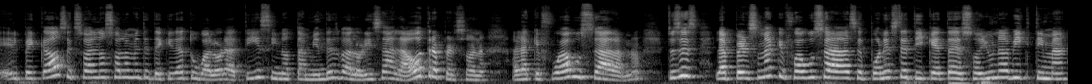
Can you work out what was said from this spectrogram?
el pecado sexual no solamente te quita tu valor a ti, sino también desvaloriza a la otra persona, a la que fue abusada, ¿no? Entonces, la persona que fue abusada se pone esta etiqueta de soy una víctima,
